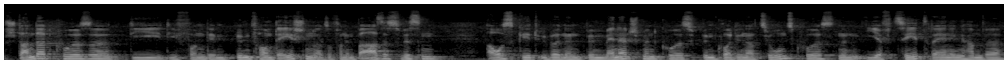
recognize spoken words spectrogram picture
Standardkurse, die, die von dem BIM Foundation, also von dem Basiswissen, ausgeht über einen BIM-Management-Kurs, BIM-Koordinationskurs, einen IFC-Training haben wir,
